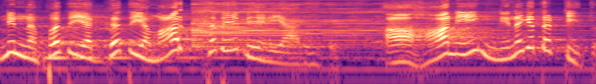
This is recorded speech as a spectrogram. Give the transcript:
ನಿನ್ನ ಪತಿಯ ಗತಿಯ ಮಾರ್ಗವೇ ಬೇರೆಯಾದೀತು. ಆ ಹಾನಿ ನಿನಗೆ ತಟ್ಟೀತು.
